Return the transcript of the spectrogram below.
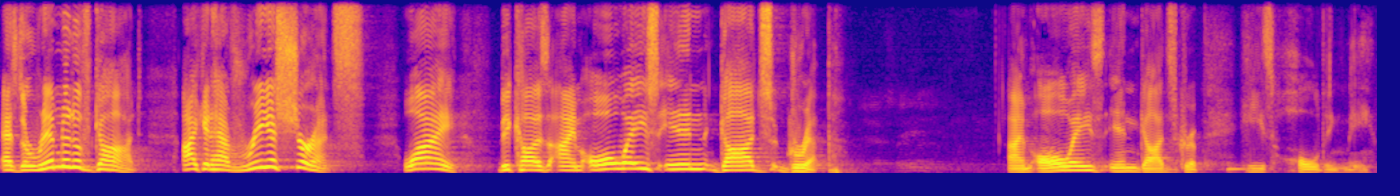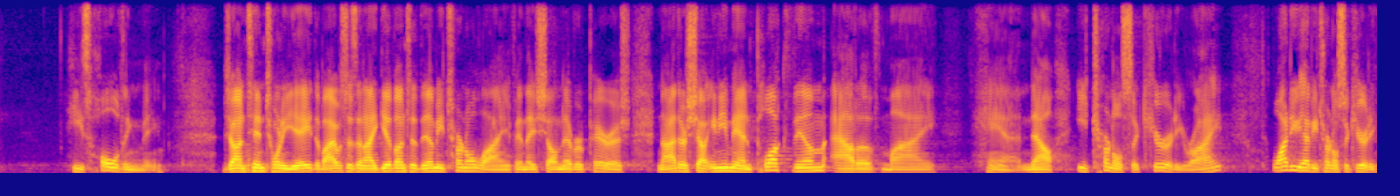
As the remnant of God, I can have reassurance. Why? Because I'm always in God's grip. I'm always in God's grip. He's holding me. He's holding me. John 10 28, the Bible says, And I give unto them eternal life, and they shall never perish, neither shall any man pluck them out of my hand. Now, eternal security, right? Why do you have eternal security?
